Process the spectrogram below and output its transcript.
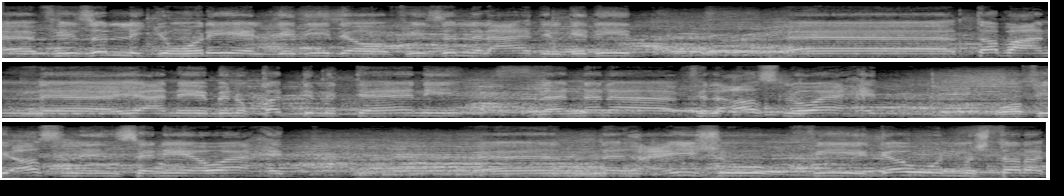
آه، في ظل الجمهورية الجديدة وفي ظل العهد الجديد. آه، طبعا يعني بنقدم التهاني لأننا في الأصل واحد وفي أصل الإنسانية واحد. نعيش في جو مشترك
